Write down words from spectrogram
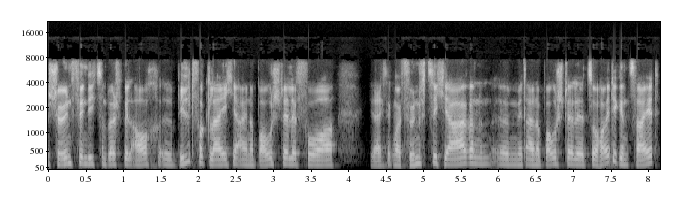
schön finde ich zum Beispiel auch äh, Bildvergleiche einer Baustelle vor, ja, ich sag mal 50 Jahren äh, mit einer Baustelle zur heutigen Zeit.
